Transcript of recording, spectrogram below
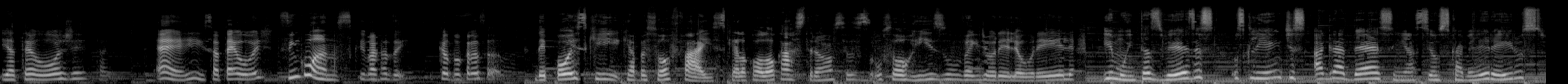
E até hoje. Tá é, isso, até hoje. Cinco anos que vai fazer, que eu tô trançando. Depois que, que a pessoa faz, que ela coloca as tranças, o sorriso vem de orelha a orelha. E muitas vezes os clientes agradecem a seus cabeleireiros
